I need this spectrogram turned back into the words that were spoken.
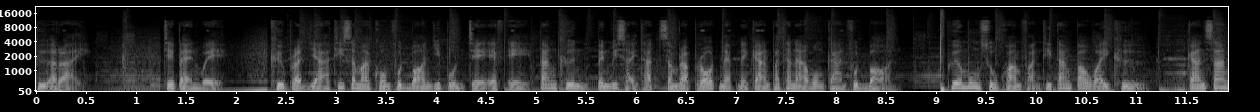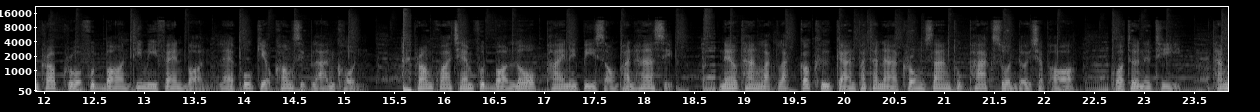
คืออะไร เจแปนเวคือปรัชญาที่สมาคมฟุตบอลญี่ปุ่น JFA ตั้งขึ้นเป็นวิสัยทัศน์สำหรับโรดแมพในการพัฒนาวงการฟุตบอล พื่อมุ่งสู่ความฝันที่ตั้งเป้าไว้คือ การสร้างครอบครัวฟุตบอลที่มีแฟนบอลและผู้เกี่ยวข้อง 10 ล้านคน พร้อมคว้าแชมป์ฟุตบอลโลกภายในปี 2050 แนวทางหลักๆ ก็คือการพัฒนาโครงสร้างทุกภาคส่วนโดยเฉพาะ Quaternity ทั้ง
